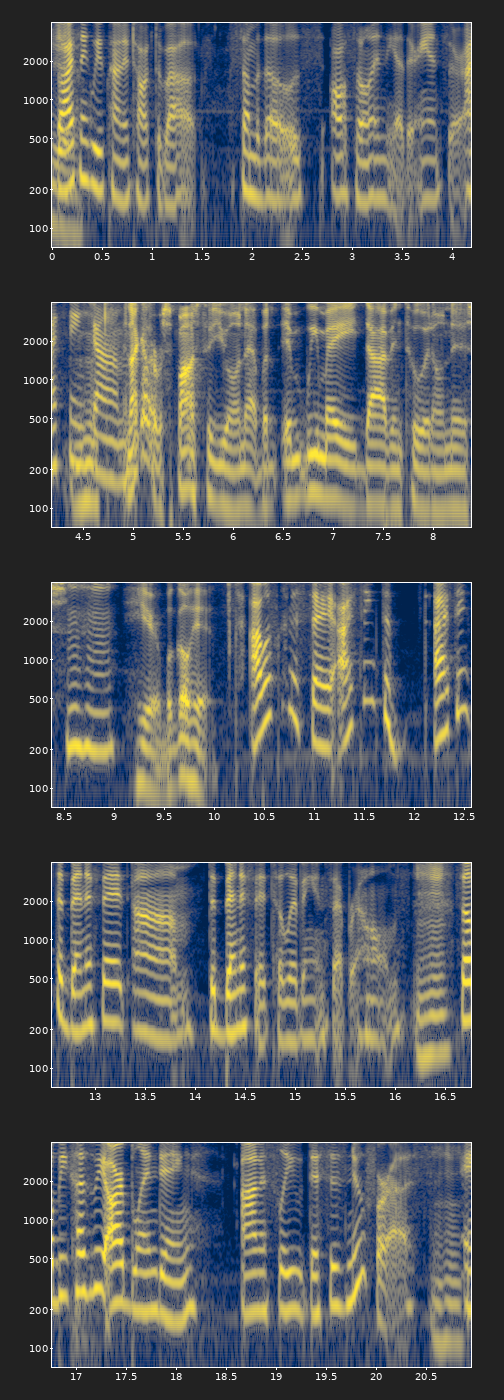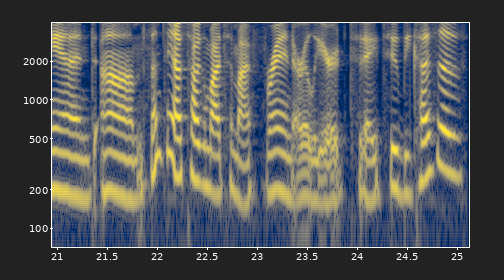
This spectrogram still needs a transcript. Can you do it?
So I think we've kind of talked about some of those also in the other answer. I think um and i got a response to you on that but it, we may dive into it on this Mm-hmm. here but go ahead I was gonna say I think the I think the benefit um the benefit to living in separate homes. So because we are blending, honestly, this is new for us. And um, something I was talking about to my friend earlier today too, because of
